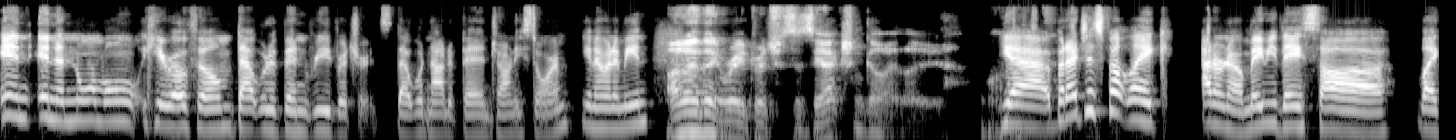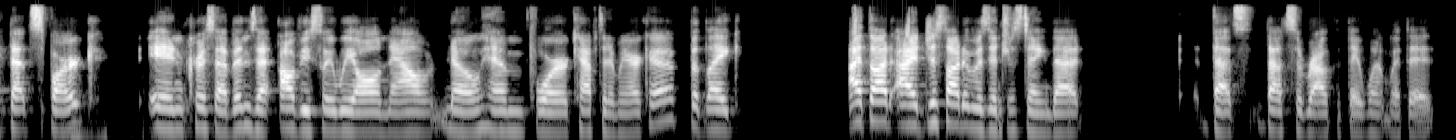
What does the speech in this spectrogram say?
in in a normal hero film, that would have been Reed Richards. That would not have been Johnny Storm. You know what I mean? I don't think Reed Richards is the action guy though. Like, Yeah, but I just felt like I don't know, maybe they saw like that spark in Chris Evans that obviously we all now know him for Captain America, but like I thought I just thought it was interesting that that's that's the route that they went with it.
